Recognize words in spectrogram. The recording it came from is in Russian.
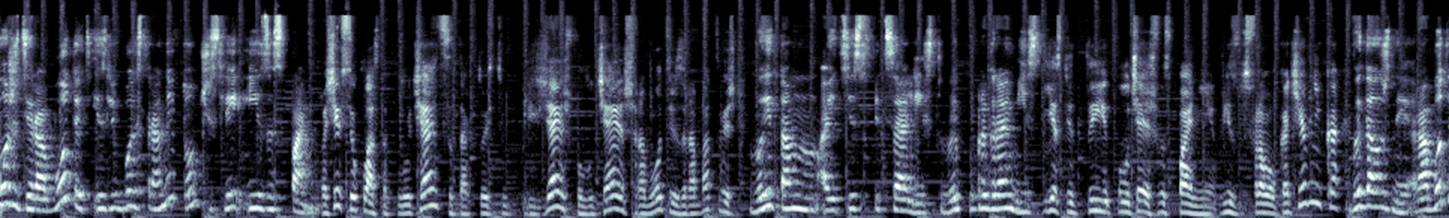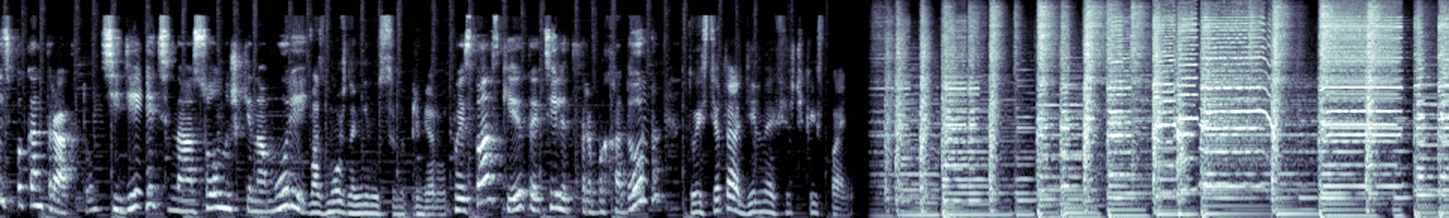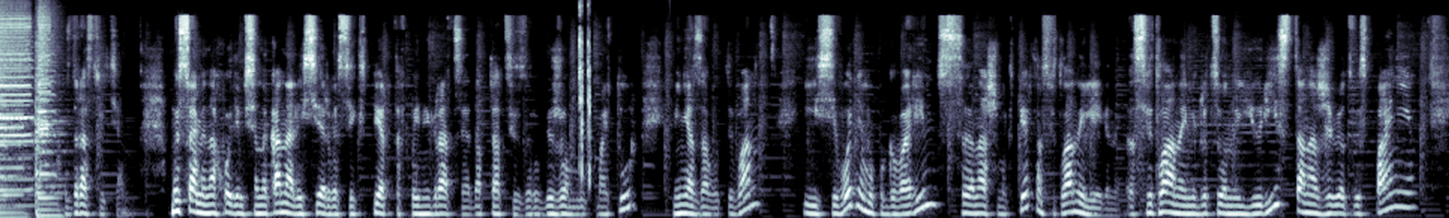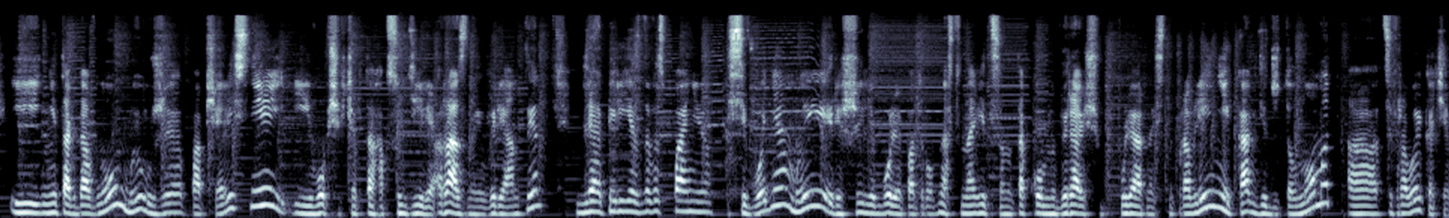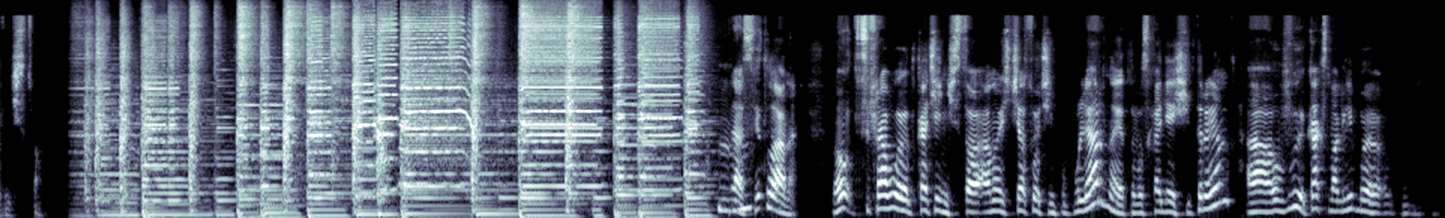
можете работать из любой страны, в том числе и из Испании. Вообще все классно получается так, то есть приезжаешь, получаешь, работаешь, зарабатываешь. Вы там IT-специалист, вы программист. Если ты получаешь в Испании визу цифрового кочевника, вы должны работать по контракту, сидеть на солнышке на море. Возможно, минусы, например. Вот. По-испански это телетрабахадор. То есть это отдельная фишечка Испании. Здравствуйте. Мы с вами находимся на канале сервиса экспертов по иммиграции и адаптации за рубежом Look My Tour. Меня зовут Иван. И сегодня мы поговорим с нашим экспертом Светланой Левиной. Светлана иммиграционный юрист, она живет в Испании. И не так давно мы уже пообщались с ней и в общих чертах обсудили разные варианты для переезда в Испанию. Сегодня мы решили более подробно остановиться на таком набирающем популярность направлении, как Digital Nomad, а, цифровое кочевничество. Да, Светлана. Ну, цифровое ткаченчество, оно сейчас очень популярно, это восходящий тренд. А вы как смогли бы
